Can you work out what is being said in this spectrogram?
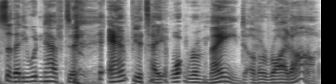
so that he wouldn't have to amputate what remained of a right arm.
